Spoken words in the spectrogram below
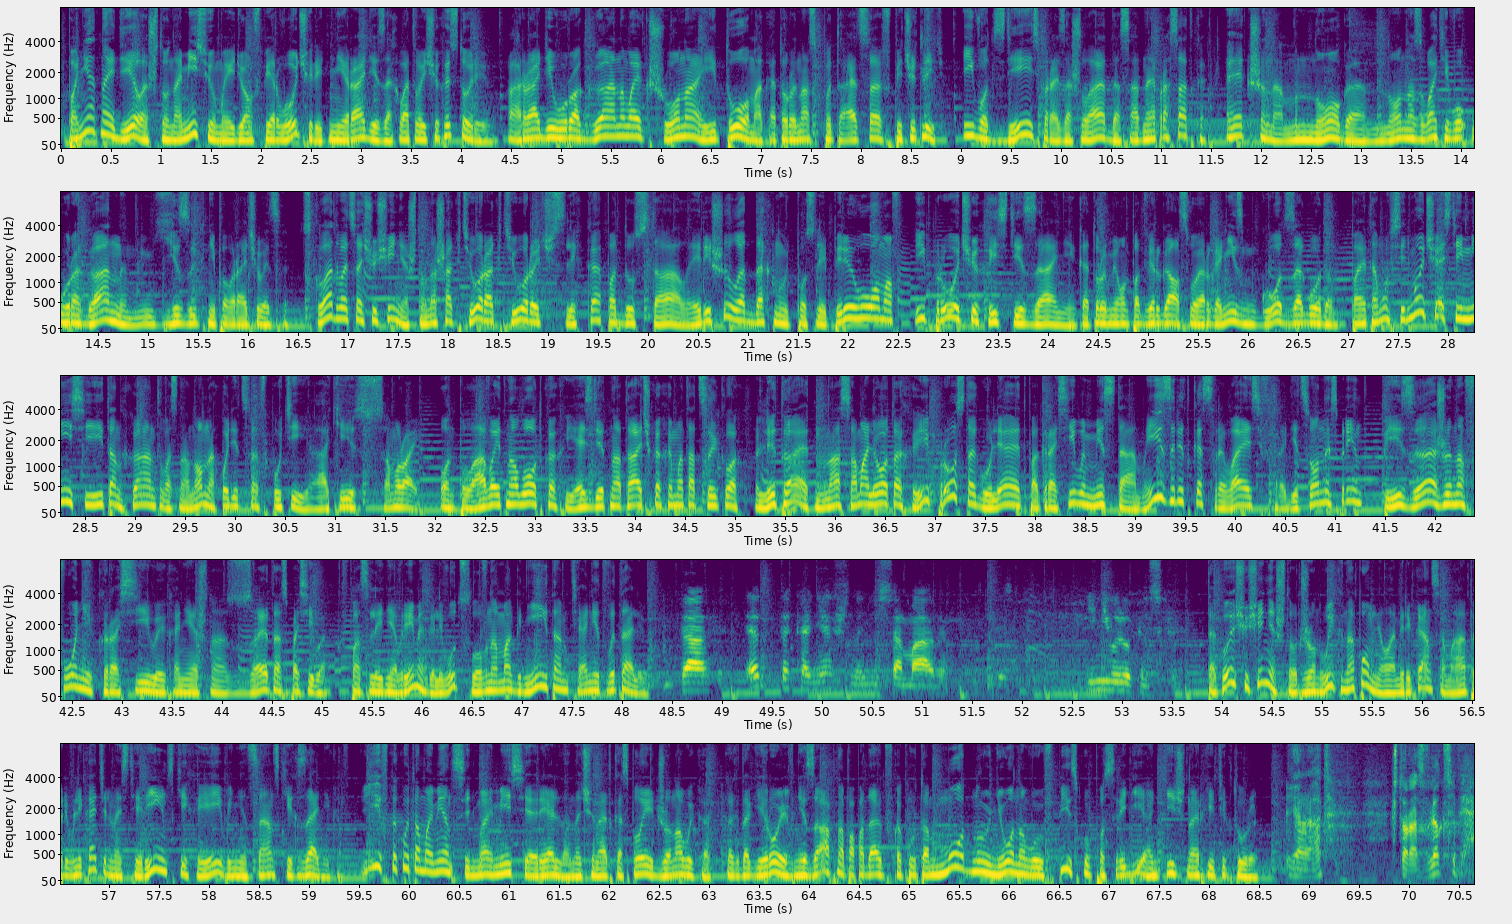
Понятное дело, что на миссию мы идем в первую очередь не ради захватывающих историй, а ради ураганного экшона и Тома, который нас пытается впечатлить. И вот здесь произошла досадная просадка. Экшена много, но назвать его ураганным язык не поворачивается. Складывается ощущение, что наш актер Актерыч слегка подустал и решил отдохнуть после переломов и прочих истязаний, которыми он подвергал свой организм год за годом. Поэтому в седьмой части миссии Итан Хант в основном находится находится в пути, Аки самурай. Он плавает на лодках, ездит на тачках и мотоциклах, летает на самолетах и просто гуляет по красивым местам, изредка срываясь в традиционный спринт. Пейзажи на фоне красивые, конечно, за это спасибо. В последнее время Голливуд словно магнитом тянет в Италию. Да, это, конечно, не Самара и не Урюпинская. Такое ощущение, что Джон Уик напомнил американцам о привлекательности римских и венецианских задников. И в какой-то момент седьмая миссия реально начинает косплеить Джона Уика, когда герои внезапно попадают в какую-то модную неоновую вписку посреди античной архитектуры. Я рад, что развлек тебя.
